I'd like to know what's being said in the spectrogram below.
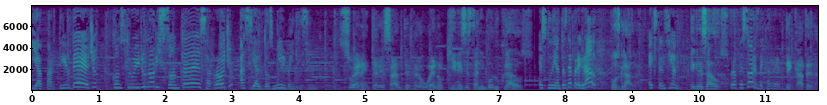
y a partir de ello construir un horizonte de desarrollo hacia el 2025. Suena interesante, pero bueno, ¿quiénes están involucrados? Estudiantes de pregrado, Posgrado, extensión, egresados, profesores de carrera, de cátedra,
